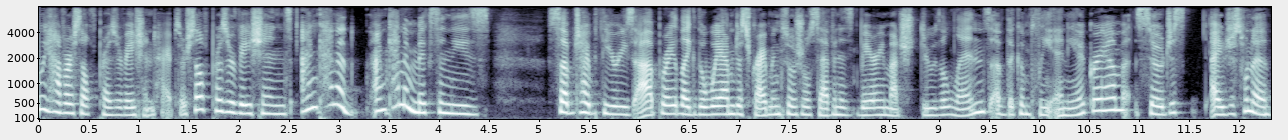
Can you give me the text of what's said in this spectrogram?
we have our self-preservation types. Our self-preservations, I'm kind of I'm kind of mixing these subtype theories up, right? Like the way I'm describing social 7 is very much through the lens of the complete enneagram. So just I just want to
